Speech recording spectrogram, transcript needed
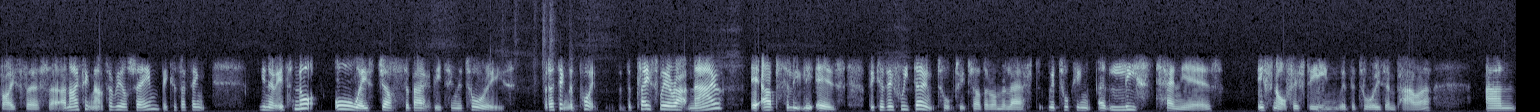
vice versa. And I think that's a real shame because I think, you know, it's not always just about beating the Tories. But I think the point, the place we're at now, it absolutely is. Because if we don't talk to each other on the left, we're talking at least 10 years, if not 15, with the Tories in power. And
